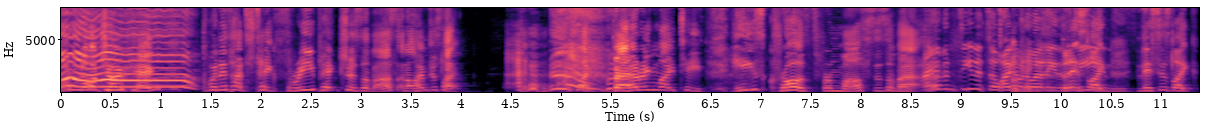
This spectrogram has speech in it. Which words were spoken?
I'm not joking. Ah! Gwyneth had to take three pictures of us, and I'm just like. like baring my teeth. He's Cross from Masters of Air. I haven't seen it, so I don't know what any of this but it's like this is like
